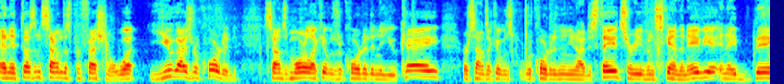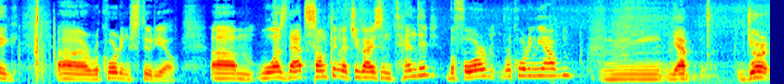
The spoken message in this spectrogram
and it doesn't sound as professional. What you guys recorded sounds more like it was recorded in the uk or sounds like it was recorded in the united states or even scandinavia in a big uh, recording studio. Um, was that something that you guys intended before recording the album? Mm, yeah, you're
